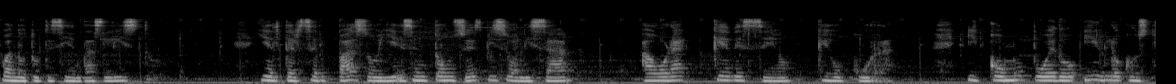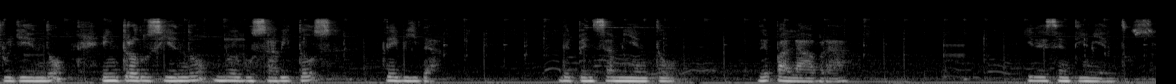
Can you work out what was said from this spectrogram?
cuando tú te sientas listo. Y el tercer paso y es entonces visualizar ahora qué deseo que ocurra y cómo puedo irlo construyendo e introduciendo nuevos hábitos de vida, de pensamiento, de palabra y de sentimientos.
